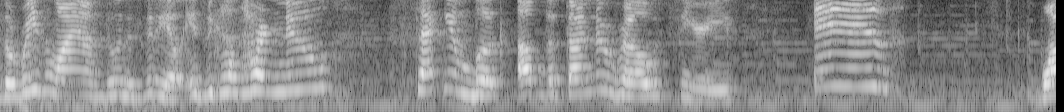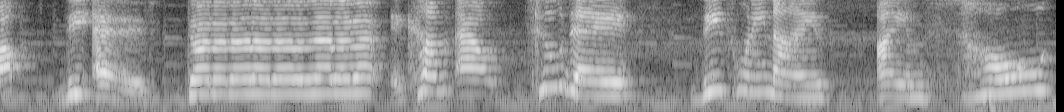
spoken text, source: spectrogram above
the reason why I'm doing this video is because her new second book of the Thunder Road series is Walk the Edge. It comes out today, the 29th. I am so,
